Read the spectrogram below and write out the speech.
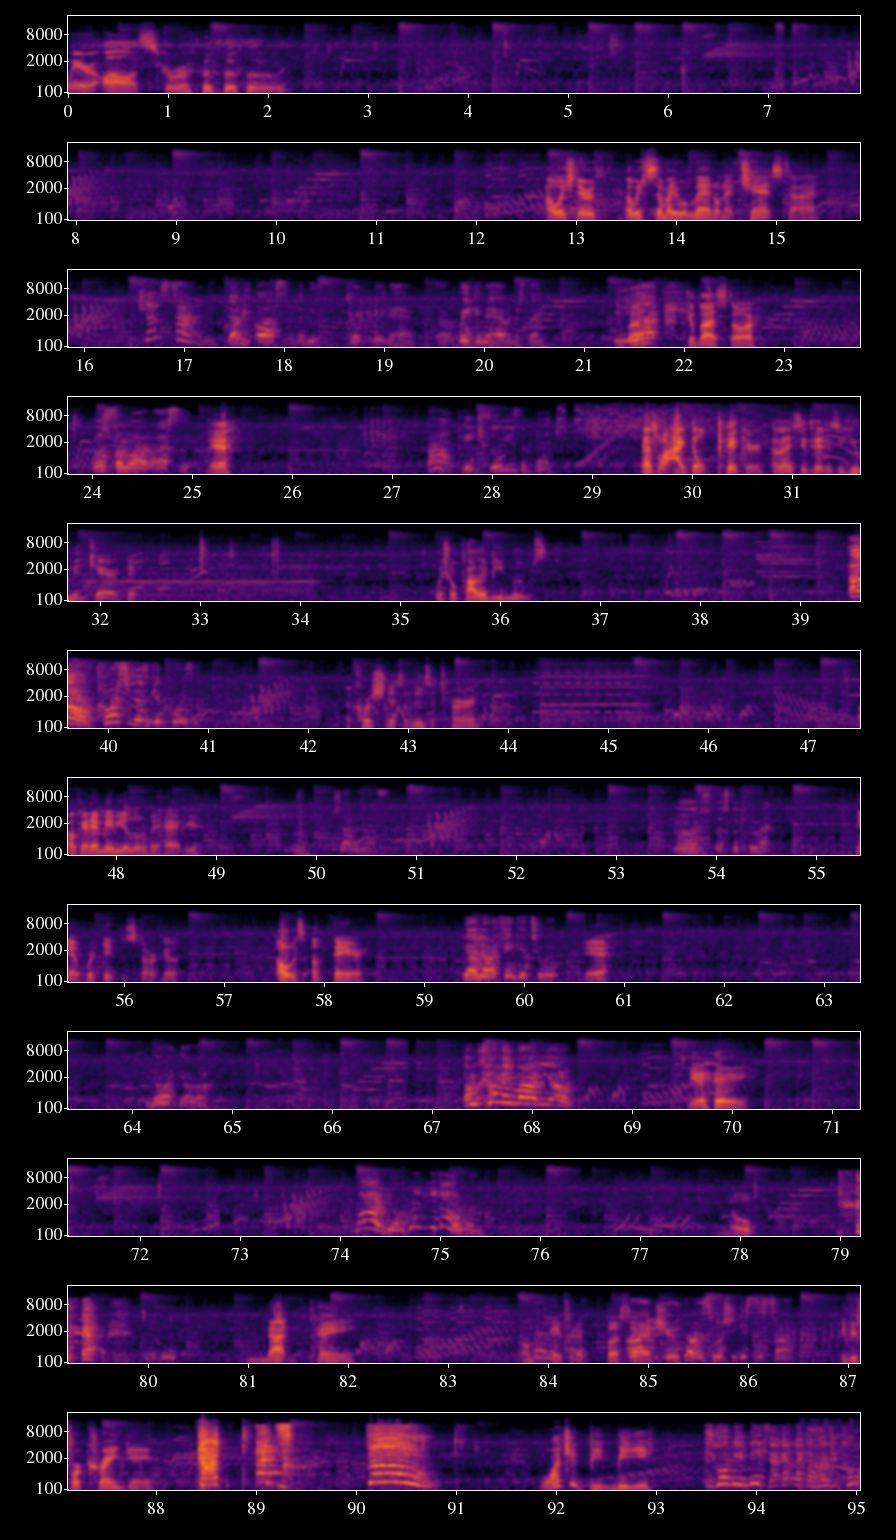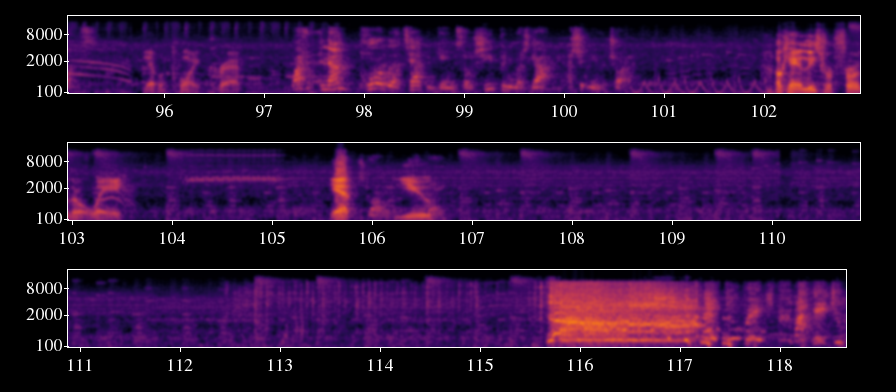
we're all screwed. I wish there was. I wish somebody would land on that chance time. Chance time. That'd be awesome. That'd be a great way to have, uh, great thing to have in this thing. Goodbye. Yep. Goodbye, Star. It was fun while it lasted. Yeah, Wow, Peach really is the best. That's why I don't pick her unless if it is a human character, which will probably be Moose. Oh, of course she doesn't get poisoned. Of course, she doesn't lose a turn. Okay, that may be a little bit happier. It's not enough. Let's, let's look at the map. Yeah, where did the star go? Oh, it's up there. Yeah, no, I can't get to it. Yeah. You know what, yellow? I'm coming, Mario! Yay! Mario, where are you going? Nope. no. Not paying. I'm Man, pay for that busted Alright, ass here we go. Let's see what she gets this time. It'd be for a crane game. Watch it be me. It's gonna be me, because I got like a hundred coins. You have a point. Crap. Watch, and I'm horrible at tapping games, so she pretty much got me. I shouldn't even try. Okay, at least we're further away. Yep, you. away.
